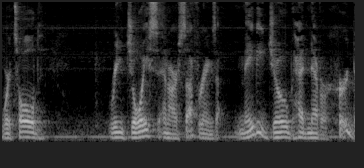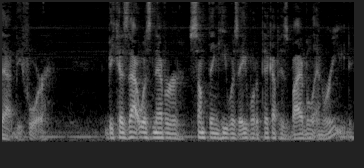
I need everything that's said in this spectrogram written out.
we're told, rejoice in our sufferings. Maybe Job had never heard that before because that was never something he was able to pick up his Bible and read.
